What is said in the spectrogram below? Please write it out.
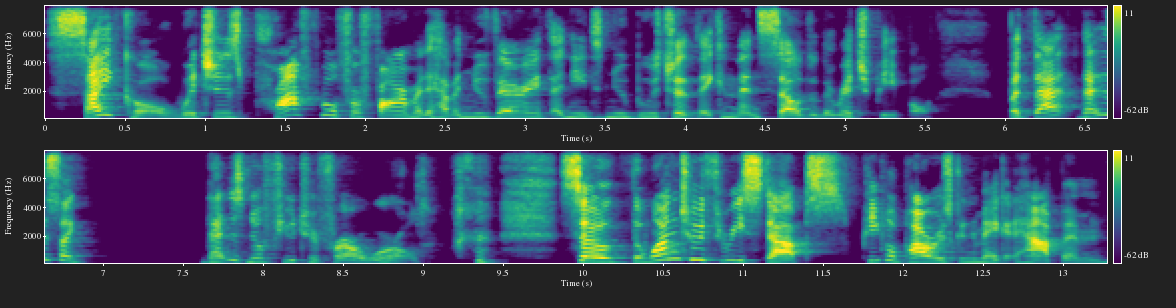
cycle, which is profitable for pharma to have a new variant that needs new booster that they can then sell to the rich people. But that that is like that is no future for our world. so the one, two, three steps, people power is going to make it happen.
